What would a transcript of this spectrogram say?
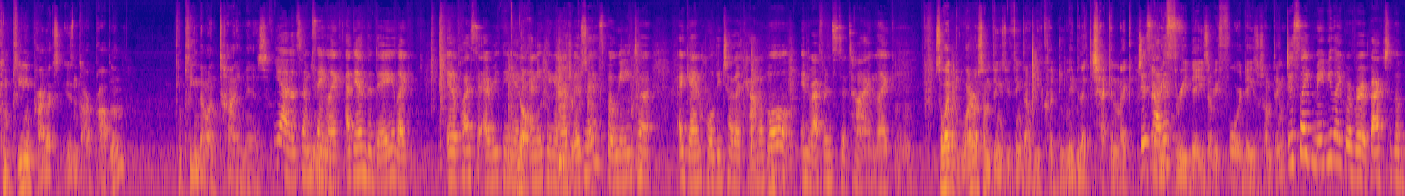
completing products isn't our problem. Completing them on time is. Yeah, that's what I'm saying. know? Like at the end of the day, like it applies to everything and No, anything in our 100%. business, but we need to again hold each other accountable mm-hmm. in reference to time. Like mm-hmm. So what what are some things you think that we could do? Maybe like checking like Just every three days, every four days or something. just like maybe like revert back to the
